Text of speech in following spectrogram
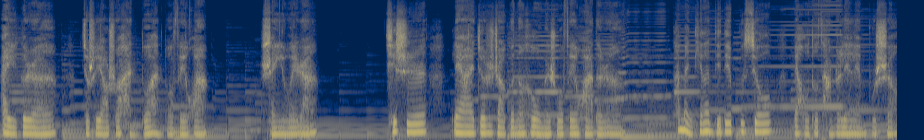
爱一个人就是要说很多很多废话，深以为然。其实，恋爱就是找个能和我们说废话的人，他每天的喋喋不休背后都藏着恋恋不舍。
